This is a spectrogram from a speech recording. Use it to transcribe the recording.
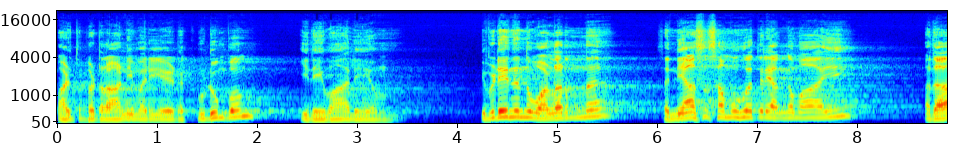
വാഴ്ത്തപ്പെട്ട റാണി മരിയയുടെ കുടുംബം ഈ ദൈവാലയം ഇവിടെ നിന്ന് വളർന്ന് സന്യാസ സമൂഹത്തിലെ അംഗമായി അതാ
